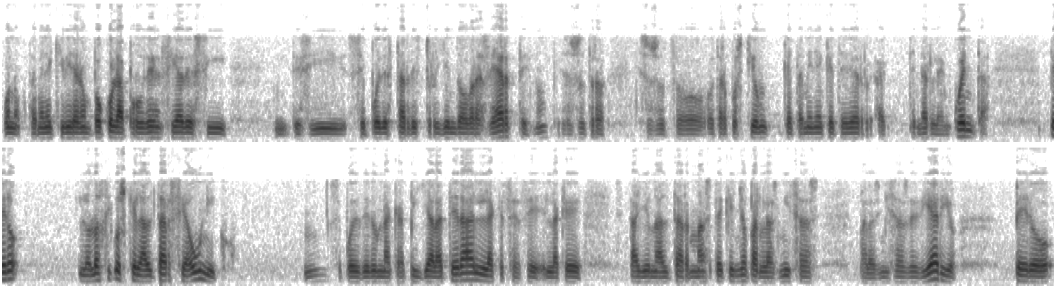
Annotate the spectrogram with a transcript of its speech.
bueno, también hay que mirar un poco la prudencia de si, de si se puede estar destruyendo obras de arte, ¿no? Eso es otra, eso es otra cuestión que también hay que tener, tenerla en cuenta. Pero lo lógico es que el altar sea único, se puede tener una capilla lateral en la que se hace, en la que haya un altar más pequeño para las misas, para las misas de diario, pero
